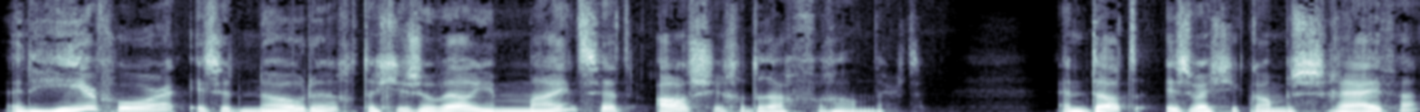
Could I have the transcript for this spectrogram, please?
En hiervoor is het nodig dat je zowel je mindset als je gedrag verandert. En dat is wat je kan beschrijven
